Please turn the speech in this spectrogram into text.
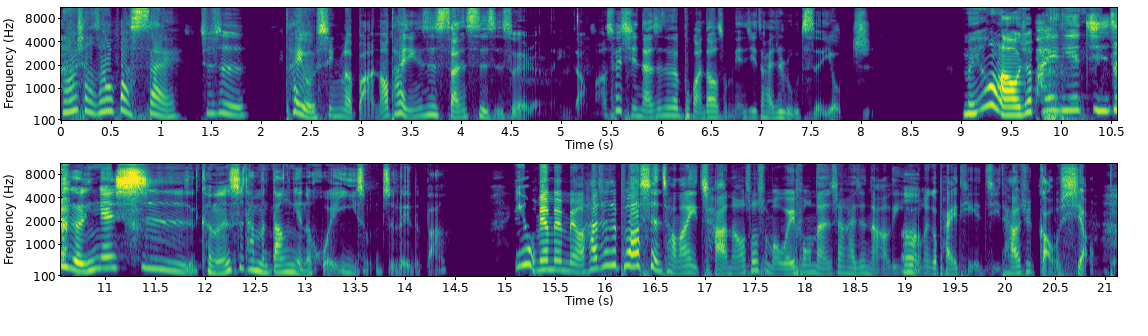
然后我想说：“哇塞，就是太有心了吧？”然后他已经是三四十岁的人了，你知道吗？所以其实男生真的不管到什么年纪，都还是如此的幼稚。没有啦，我觉得拍贴机这个应该是可能是他们当年的回忆什么之类的吧。因为没有没有没有，他就是不知道现场哪里查，然后说什么威风南山还是哪里有那个拍贴机，他要去搞笑的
